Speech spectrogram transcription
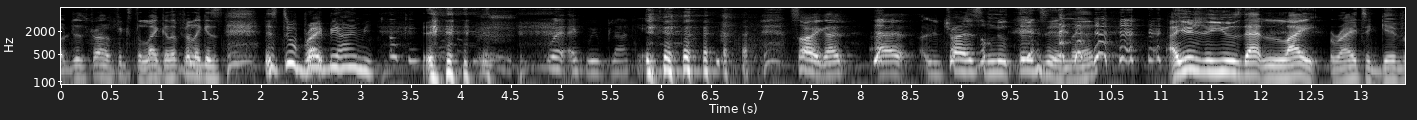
I'm just trying to fix the light because I feel like it's it's too bright behind me. Okay. well if we block it. Sorry, guys. I, I'm trying some new things here, man. I usually use that light, right, to give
